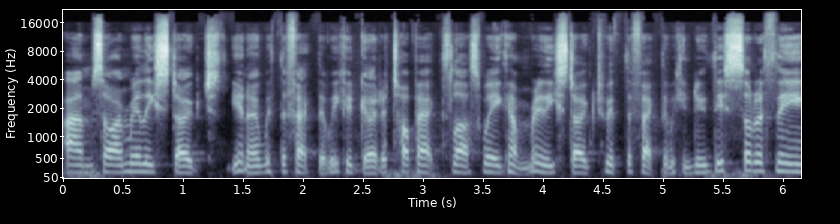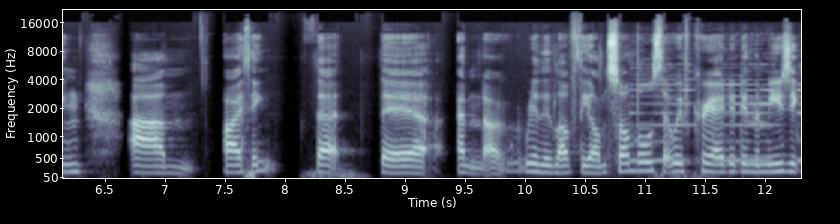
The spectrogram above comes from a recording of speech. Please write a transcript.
Um, so I'm really stoked, you know, with the fact that we could go to top acts last week. I'm really stoked with the fact that we can do this sort of thing. Um, I think that there, and I really love the ensembles that we've created in the music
